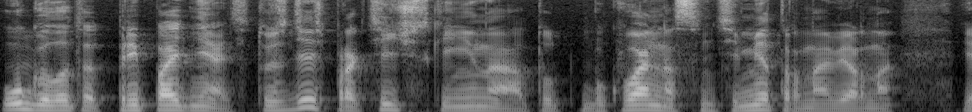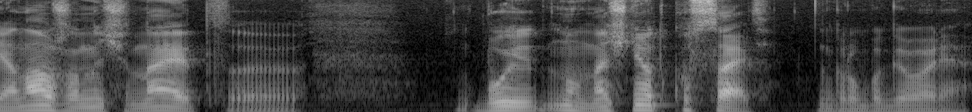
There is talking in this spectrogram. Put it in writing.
угол этот приподнять. То здесь практически не надо. Тут буквально сантиметр, наверное, и она уже начинает, э, будет, ну, начнет кусать, грубо говоря.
